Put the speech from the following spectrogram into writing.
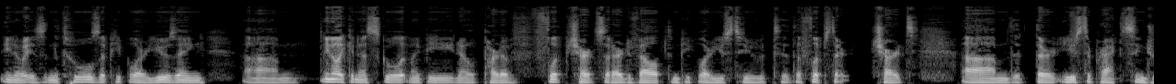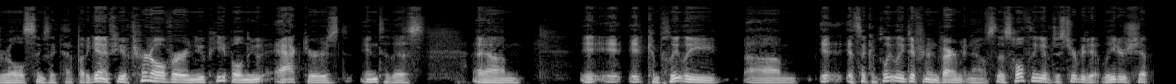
you know, is in the tools that people are using. Um, you know, like in a school, it might be, you know, part of flip charts that are developed and people are used to, to the flips that charts um, that they're used to practicing drills, things like that. But again, if you have turnover and new people, new actors into this, um, it, it, it, completely um, it, it's a completely different environment now. So this whole thing of distributed leadership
